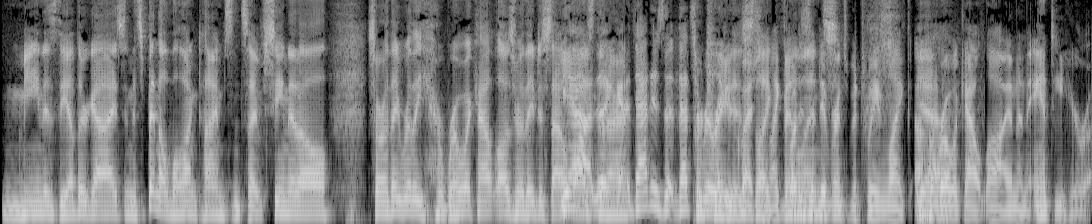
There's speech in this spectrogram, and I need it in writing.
mean as the other guys? And it's been a long time since I've seen it all. So are they really heroic outlaws or are they just outlaws yeah, that like, that is that's a really portrayed good as, question. like, Like, what is the difference between like a Yeah. heroic outlaw and an anti-hero?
